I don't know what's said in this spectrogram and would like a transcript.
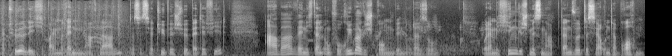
natürlich beim Rennen nachladen, das ist ja typisch für Battlefield, aber wenn ich dann irgendwo rübergesprungen bin oder so, oder mich hingeschmissen habe, dann wird es ja unterbrochen.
